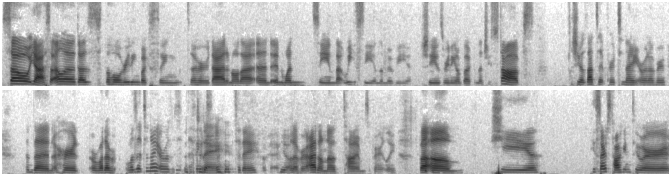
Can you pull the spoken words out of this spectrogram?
So yeah, so Ella does the whole reading books thing to her dad and all that, and in one scene that we see in the movie, she's reading a book and then she stops. She goes, "That's it for tonight" or whatever, and then her or whatever was it tonight or was it think it was today. today okay Yeah. whatever i don't know times apparently but um he he starts talking to her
